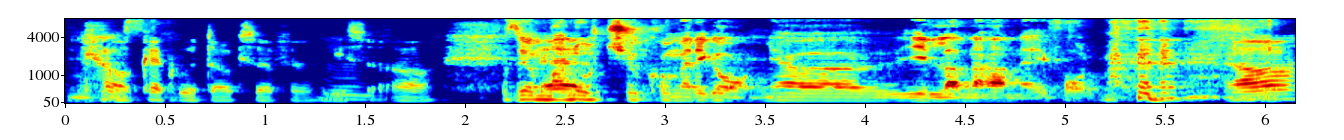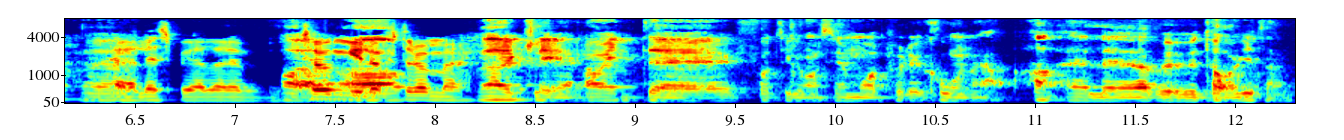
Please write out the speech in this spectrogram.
ja Kakuta också förvisso. Mm. Ja. Får se om Manuccio kommer igång. Jag gillar när han är i form. ja, härlig spelare. Tung ja, i luftrummet. verkligen. Har inte fått igång sin målproduktion eller överhuvudtaget än.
